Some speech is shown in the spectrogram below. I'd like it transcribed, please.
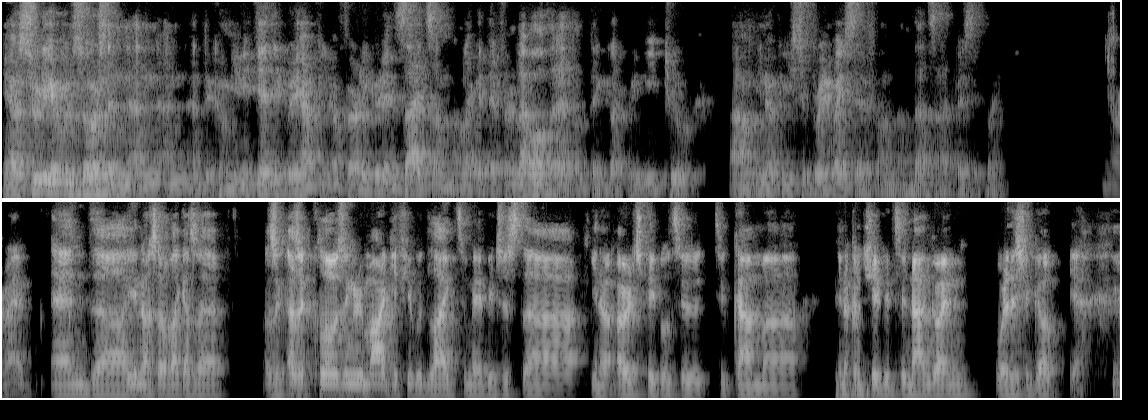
you know through the open source and and and, and the community. I think we have you know fairly good insights on, on like a different level that i don't think like we need to um you know be super invasive on, on that side basically. All right. And uh you know sort of like as a as a, as a closing remark, if you would like to maybe just uh, you know urge people to to come uh, you know contribute to Nango and where they should go. Yeah.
